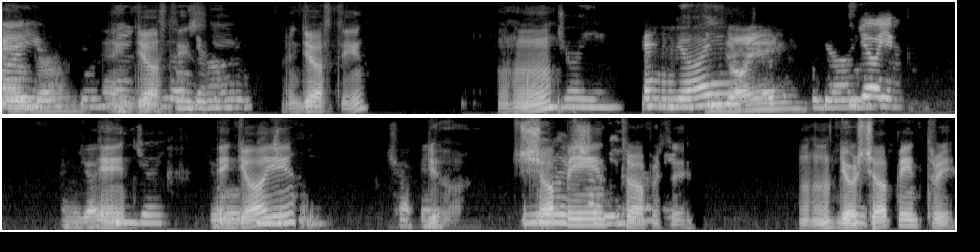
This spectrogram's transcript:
are you? And and Justin. And Justin. Mm-hmm. enjoying. Enjoying enjoying enjoy En- Enjoy. you shopping you, shopping shopping property. Mhm, Your shopping trip.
